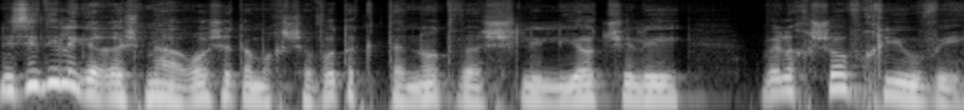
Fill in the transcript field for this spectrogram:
ניסיתי לגרש מהראש את המחשבות הקטנות והשליליות שלי ולחשוב חיובי.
